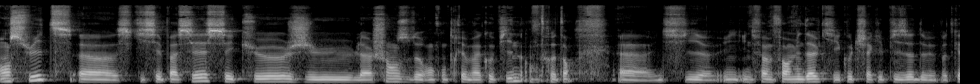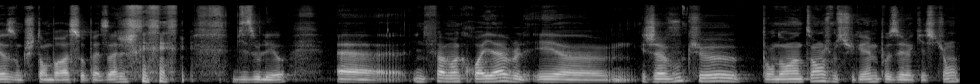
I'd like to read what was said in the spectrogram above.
Ensuite, euh, ce qui s'est passé, c'est que j'ai eu la chance de rencontrer ma copine entre temps, euh, une fille, euh, une, femme formidable qui écoute chaque épisode de mes podcasts, donc je t'embrasse au passage. Bisous Léo. une femme incroyable et j'avoue que pendant un temps, je me suis quand même posé la question,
